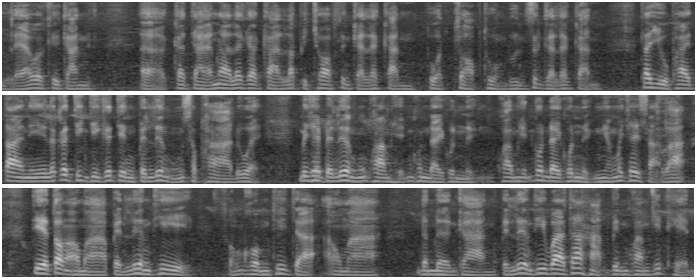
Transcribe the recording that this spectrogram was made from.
อยู่แล้วก็คือการกระจายอำนาจและก็การรับผิดชอบ ซึ่งกันและกันตรวจสอบถ่วงดุลซึ่งกันและกัน ถ้าอยู่ภายใต้นี้แล้วก็จริง ๆ ก็จึงเป็นเรื่องของสภาด้วย ไม่ใช่เป็นเรื่องของความเห็นคนใดคนหนึ่ง ความเห็นคนใดคนหนึ่งยังไม่ใช่สาระ ที่จะต้องเอามาเป็นเรื่องที่สังคมที่จะเอามาดำเนินการ เป็นเรื่องที่ว่าถ้าหากเป็นความคิดเห็น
